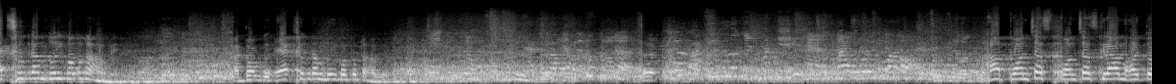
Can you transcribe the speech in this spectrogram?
একশো গ্রাম দই কতটা হবে? আর টক দই, একশো গ্রাম দই কতটা হবে? হ্যাঁ পঞ্চাশ পঞ্চাশ গ্রাম হয়তো,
